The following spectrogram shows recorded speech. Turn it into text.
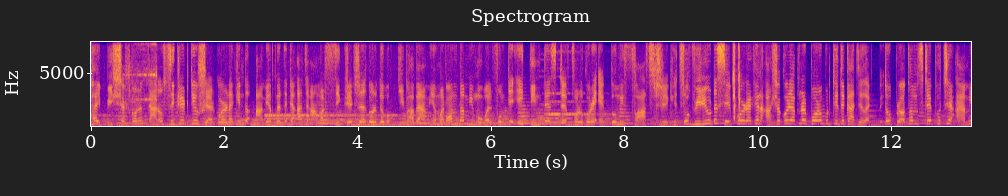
ভাই, বিশ্বাস করেন, কারও সিক্রেট কেউ শেয়ার করে না, কিন্তু আমি আপনাদেরকে আজ আমার সিক্রেট শেয়ার করে দেবো। কীভাবে আমি আমার কম দামি মোবাইল ফোনকে এই তিনটে স্টেপ ফলো করে একদমই ফাস্ট রেখেছি। তো ভিডিওটা সেভ করে রাখেন, আশা করি আপনার পরবর্তীতে কাজে লাগবে। তো প্রথম স্টেপ হচ্ছে, আমি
